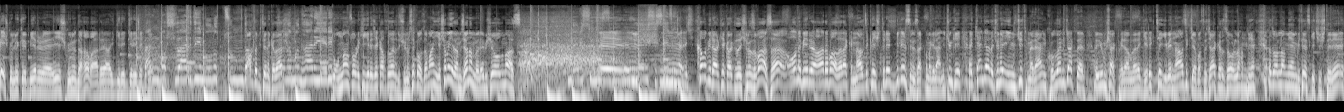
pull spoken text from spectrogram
5 günlük bir iş günü daha var gele- gelecekte. Ben boş verdim unuttum da Hafta bitene kadar her yeri Ondan sonraki gelecek haftaları düşünürsek o zaman yaşamayalım canım böyle bir şey olmaz. Sevinç Kaba bir erkek arkadaşınız varsa ona bir araba alarak nazikleştirebilirsiniz aklıma gelen. Çünkü kendi aracını incitmeden kullanacaktır. Yumuşak pedallara gerektiği gibi nazikçe basacak, zorlanmayan, zorlanmayan vites geçişleri,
